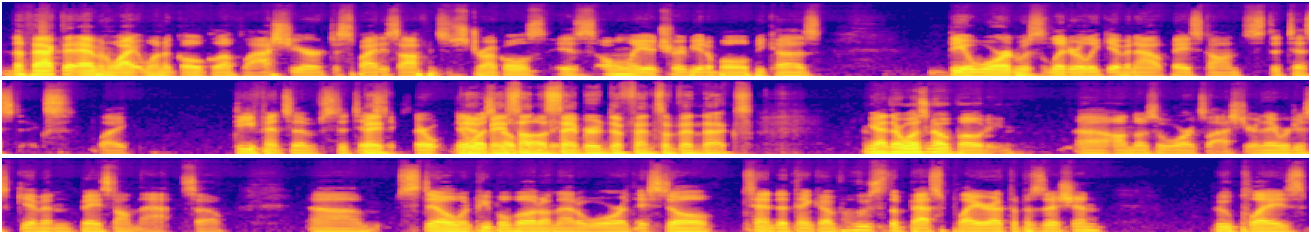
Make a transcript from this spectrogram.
The fact that Evan White won a Gold Glove last year, despite his offensive struggles, is only attributable because the award was literally given out based on statistics, like defensive statistics. There, there yeah, was based no on voting. the SABR Defensive Index. Yeah, there was no voting uh, on those awards last year. They were just given based on that. So, um, still, when people vote on that award, they still tend to think of who's the best player at the position, who plays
